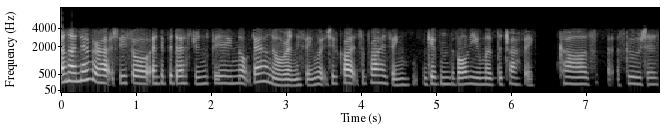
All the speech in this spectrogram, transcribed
And I never actually saw any pedestrians being knocked down or anything, which is quite surprising given the volume of the traffic. Cars, scooters,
